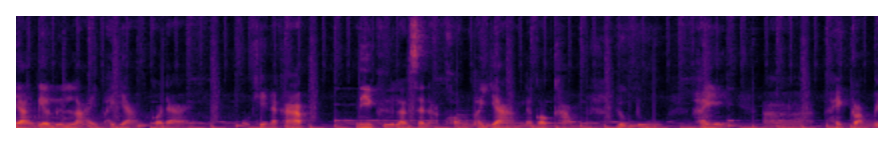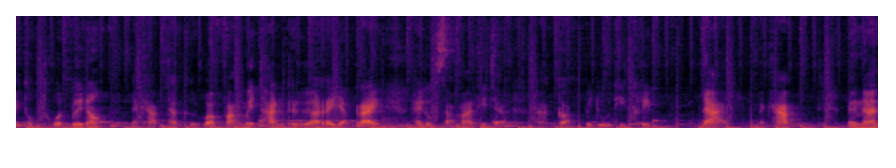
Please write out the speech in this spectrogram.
ยางเดียวหรือหลายพยางก็ได้โอเคนะครับ นี่คือลักษณะของพยางแล้วก็คำลูกดูให้ให้กลับไปทบทวนด้วยเนาะนะครับ ถ้าเกิดว่าฟังไม่ทันหรืออะไรอย่างไร ให้ลูกสามารถที่จะกลับไปดูที่คลิปได้นะครับ ดังนั้น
